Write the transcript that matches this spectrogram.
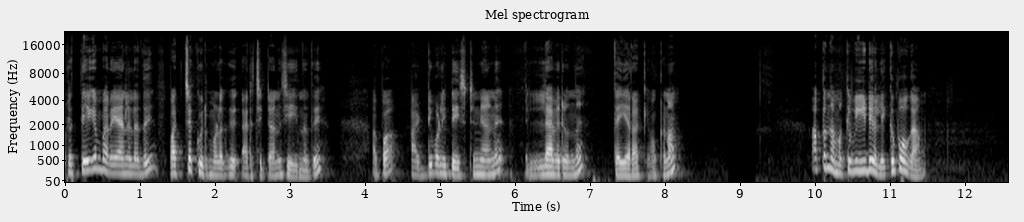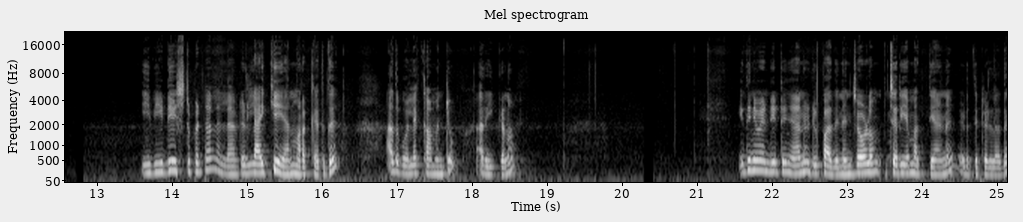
പ്രത്യേകം പറയാനുള്ളത് പച്ച കുരുമുളക് അരച്ചിട്ടാണ് ചെയ്യുന്നത്. അപ്പോൾ അടിപൊളി ടേസ്റ്റ് തന്നെയാണ്. എല്ലാവരും ഒന്ന് തയ്യാറാക്കി നോക്കണം. അപ്പോൾ നമുക്ക് വീഡിയോയിലേക്ക് പോകാം. ഈ വീഡിയോ ഇഷ്ടപ്പെട്ടാൽ എല്ലാവരും ലൈക്ക് ചെയ്യാൻ മറക്കരുത്. അതുപോലെ കമന്റും അറിയിക്കണം. ഇതിന് വേണ്ടിയിട്ട് ഞാനൊരു പതിനഞ്ചോളം ചെറിയ മത്തിയാണ് എടുത്തിട്ടുള്ളത്.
